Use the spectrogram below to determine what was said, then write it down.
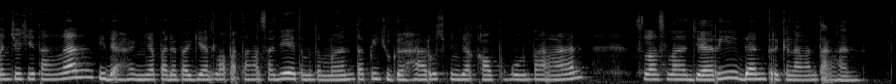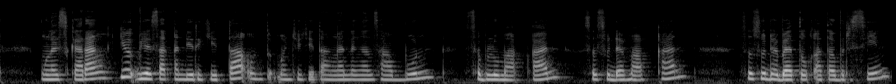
Mencuci tangan tidak hanya pada bagian telapak tangan saja ya teman-teman, tapi juga harus menjangkau punggung tangan, sela-sela jari, dan pergelangan tangan. Mulai sekarang, yuk biasakan diri kita untuk mencuci tangan dengan sabun sebelum makan, sesudah makan, sesudah batuk atau bersin,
